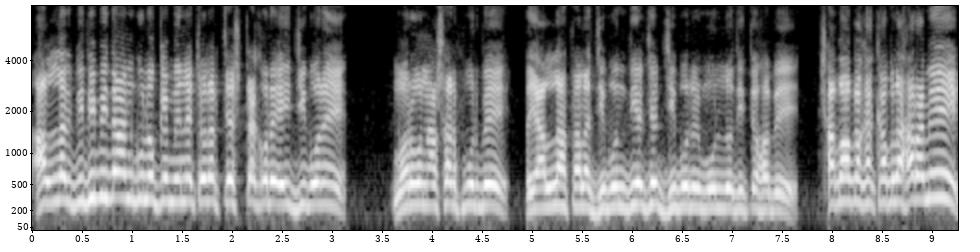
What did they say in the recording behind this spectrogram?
আল্লাহর বিধিবিধানগুলোকে মেনে চলার চেষ্টা করো এই জীবনে। মরণ আসার পূর্বে তাই আল্লাহ তালা জীবন দিয়েছে জীবনের মূল্য দিতে হবে। সাবাবাকা কাবলা হারামিক।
